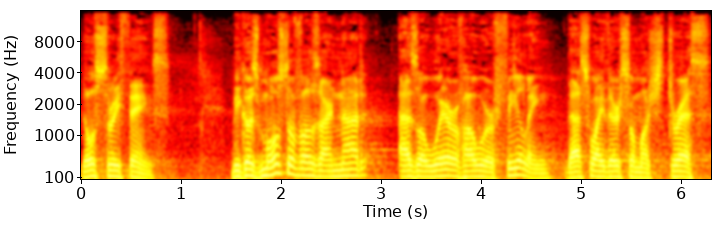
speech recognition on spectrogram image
Those three things. Because most of us are not as aware of how we're feeling. That's why there's so much stress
